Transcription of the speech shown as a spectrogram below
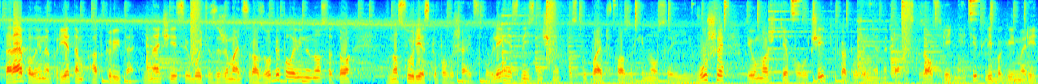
Вторая половина при этом открыта. Иначе, если вы будете зажимать сразу обе половины носа, то в носу резко повышается давление, слизь начнет поступать в пазухи носа и в уши, и вы можете получить, как уже неоднократно сказал, средний отит, либо гайморит.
